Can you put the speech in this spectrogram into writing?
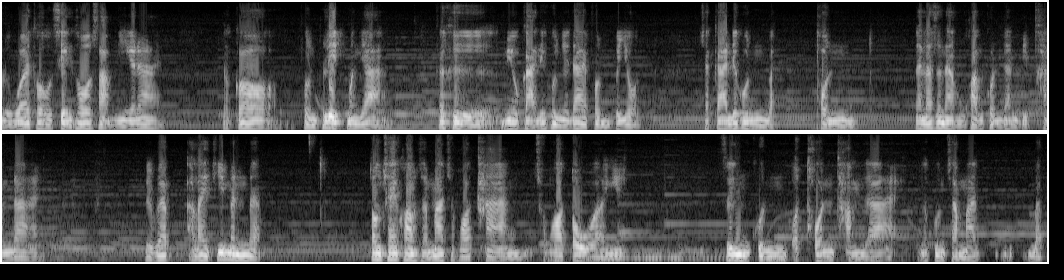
หรือว่าโทรเสียงโทรศัพท์นี้ก็ได้ แล้วก็ผลผลิตบางอย่าง ก็คือมีโอกาสที่คุณจะได้ผลประโยชน์ จากการที่คุณแบบทนในลักษณะของความกดดันบีบคั้นได้ หรือแบบอะไรที่มันแบบ ต้องใช้ความสามารถเฉพาะทาง เฉพาะตัวอย่างเงี้ยซึ่งคุณอดทนทำได้ แล้วคุณสามารถแบบ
